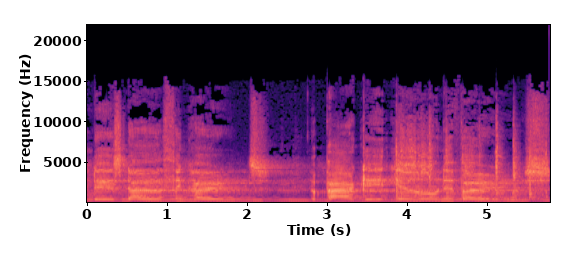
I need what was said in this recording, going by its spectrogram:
Mondays nothing hurts. The pocket universe.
